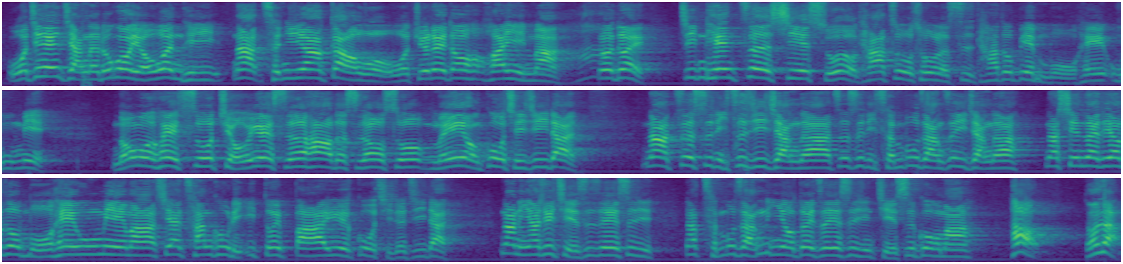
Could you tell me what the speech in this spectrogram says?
我今天讲的，如果有问题，那陈金要告我，我绝对都欢迎嘛，对不对？今天这些所有他做错的事，他都变抹黑污蔑。农委会说九月十二号的时候说没有过期鸡蛋，那这是你自己讲的啊，这是你陈部长自己讲的。那现在就叫做抹黑污蔑吗？现在仓库里一堆八月过期的鸡蛋。那你要去解释这些事情，那陈部长，你有对这些事情解释过吗？好，董事长，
